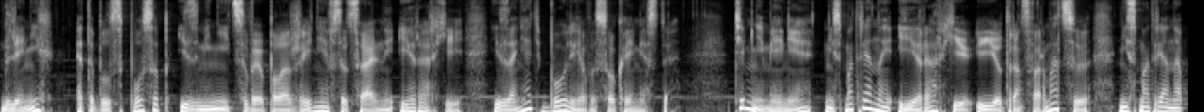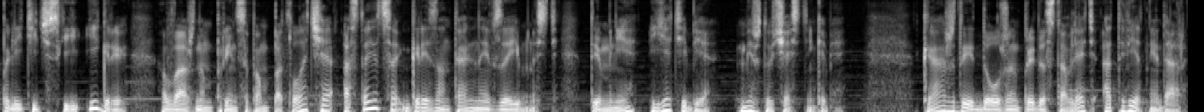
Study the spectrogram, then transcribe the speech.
Для них – это был способ изменить свое положение в социальной иерархии и занять более высокое место. Тем не менее, несмотря на иерархию и ее трансформацию, несмотря на политические игры, важным принципом потлача остается горизонтальная взаимность «ты мне, я тебе» между участниками – Каждый должен предоставлять ответный дар,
